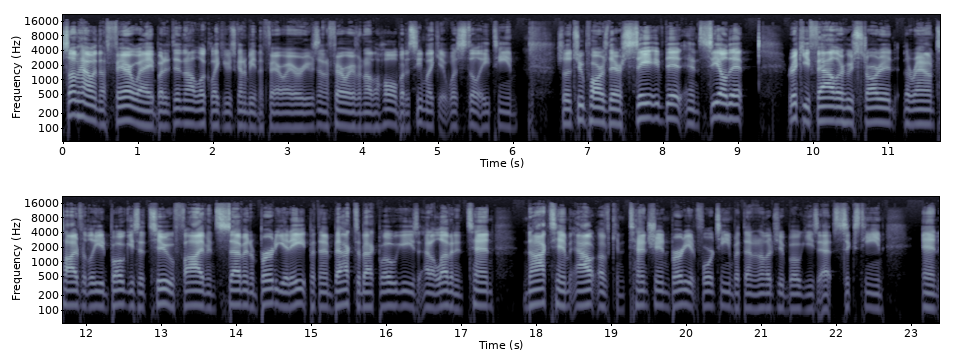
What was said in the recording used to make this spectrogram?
somehow in the fairway, but it did not look like he was going to be in the fairway or he was in a fairway of another hole, but it seemed like it was still 18. So the two pars there saved it and sealed it. Rickie Fowler, who started the round, tied for the lead. Bogeys at two, five, and seven. A birdie at eight, but then back-to-back bogeys at 11 and 10 knocked him out of contention. Birdie at 14, but then another two bogeys at 16 and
